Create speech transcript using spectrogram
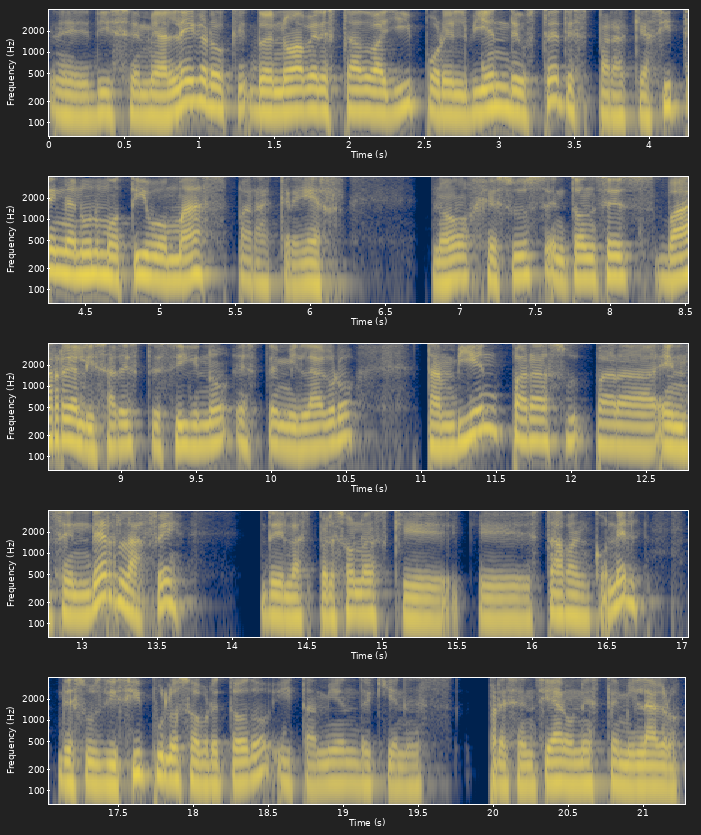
Eh, dice, me alegro de no haber estado allí por el bien de ustedes, para que así tengan un motivo más para creer. ¿No? Jesús entonces va a realizar este signo, este milagro, también para, para encender la fe de las personas que, que estaban con él, de sus discípulos sobre todo, y también de quienes presenciaron este milagro.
